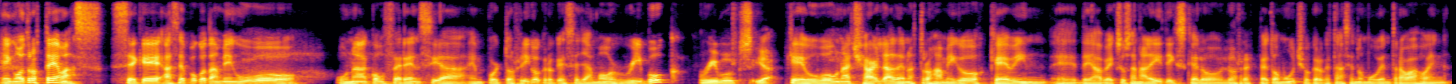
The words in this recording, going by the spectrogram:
en otros temas, sé que hace poco también hubo una conferencia en Puerto Rico, creo que se llamó Rebook, Rebooks, ya. que hubo una charla de nuestros amigos Kevin eh, de Avexus Analytics, que lo- los respeto mucho, creo que están haciendo muy buen trabajo en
